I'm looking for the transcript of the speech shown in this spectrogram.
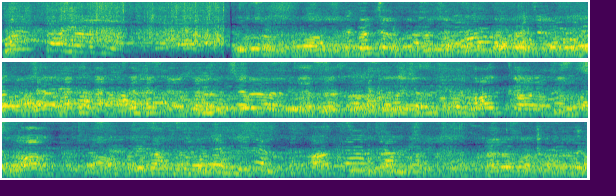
tak da gel. Al. Al. Merhaba.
